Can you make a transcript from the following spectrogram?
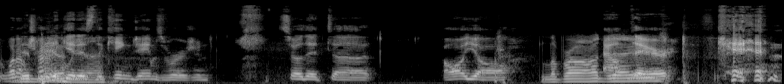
what I'm trying to get is the King James version, so that uh, all y'all LeBron James. out there can.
